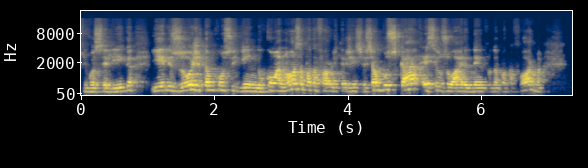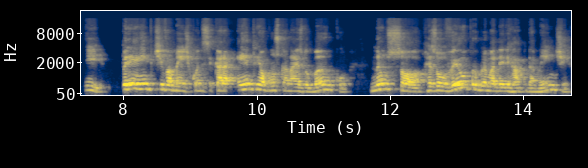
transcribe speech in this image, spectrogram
que, você liga, e eles hoje estão conseguindo, com a nossa plataforma de inteligência artificial, buscar esse usuário dentro da plataforma e preemptivamente, quando esse cara entra em alguns canais do banco, não só resolver o problema dele rapidamente,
